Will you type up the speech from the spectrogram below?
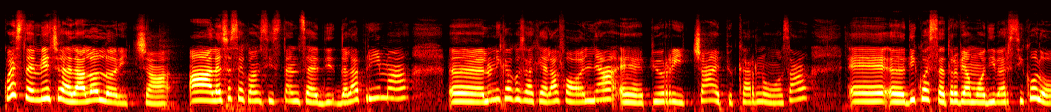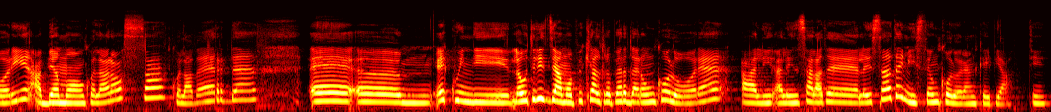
Questa invece è la lollo riccia, ha le stesse consistenze di, della prima, eh, l'unica cosa che la foglia è più riccia, è più carnosa e eh, di queste troviamo diversi colori, abbiamo quella rossa, quella verde, e, um, e, quindi la utilizziamo più che altro per dare un colore alle, insalate, alle insalate miste e un colore anche ai piatti.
